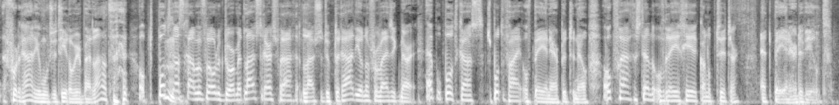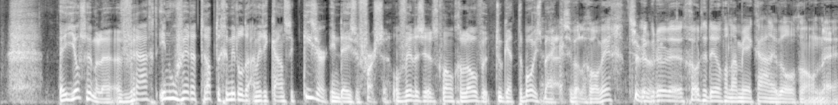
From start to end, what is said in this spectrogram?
Voor de radio moeten we het hier alweer bij laten. Op de podcast gaan we vrolijk door met luisteraarsvragen. Luistert u op de radio, dan verwijs ik naar Apple Podcasts, Spotify of bnr.nl. Ook vragen stellen of reageren kan op Twitter, BNR De Wereld. Eh, Jos Hummelen vraagt in hoeverre trapt de gemiddelde Amerikaanse kiezer in deze farse? Of willen ze het gewoon geloven to get the boys back? Ja, ze willen gewoon weg. Ze willen ik bedoel, het grote deel van de Amerikanen wil gewoon eh,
